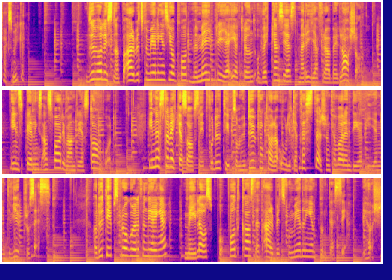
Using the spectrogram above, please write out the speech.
Tack så mycket. Du har lyssnat på Arbetsförmedlingens jobbpodd med mig Priya Eklund och veckans gäst Maria Fröberg Larsson. Inspelningsansvarig var Andreas Dangård. I nästa veckas avsnitt får du tips om hur du kan klara olika tester som kan vara en del i en intervjuprocess. Har du tips, frågor eller funderingar? Maila oss på podcastetarbetsförmedlingen.se. Vi hörs!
